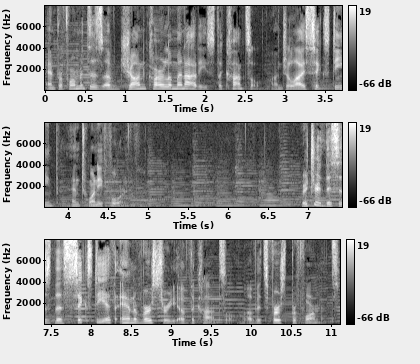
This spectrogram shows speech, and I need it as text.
and performances of Giancarlo Menotti's The Consul on July 16th and 24th. Richard, this is the 60th anniversary of The Consul, of its first performance.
